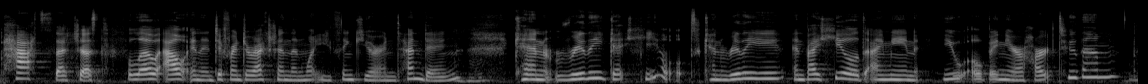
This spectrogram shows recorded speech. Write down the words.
paths that just flow out in a different direction than what you think you're intending, mm-hmm. can really get healed. Can really, and by healed I mean you open your heart to them. Mm.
